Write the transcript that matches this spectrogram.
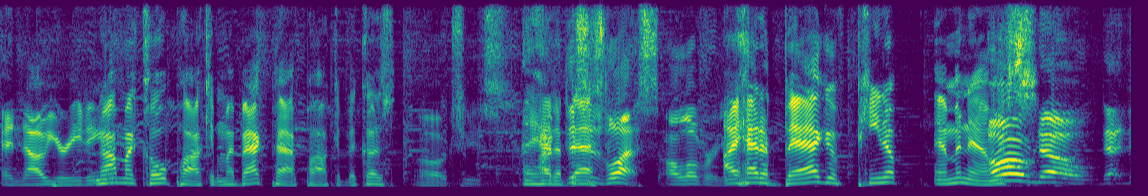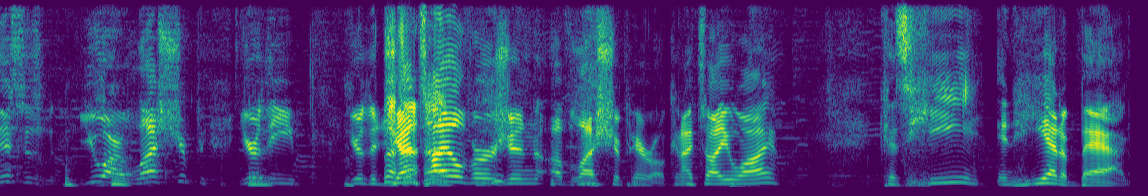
and now you're eating. not it? my coat pocket, my backpack pocket because Oh, jeez. I had a This bag- is less all over again. I had a bag of peanut M and M's. Oh no! That this is you are less Shap- you're the you're the Gentile version of Les Shapiro. Can I tell you why? Because he and he had a bag.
